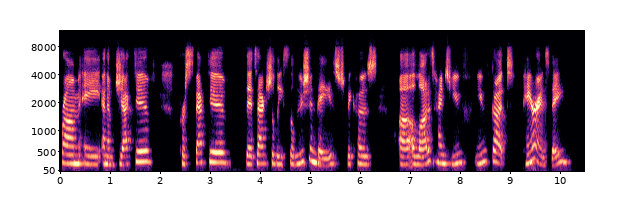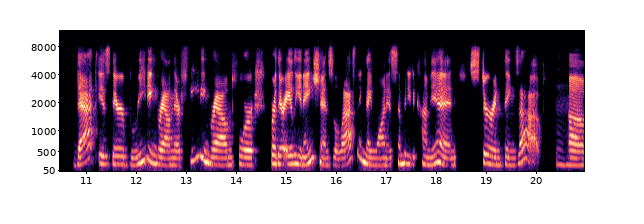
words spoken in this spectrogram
from a, an objective perspective that's actually solution based because uh, a lot of times you've you've got parents they that is their breeding ground, their feeding ground for for their alienation. So the last thing they want is somebody to come in stirring things up. Mm-hmm. Uh,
